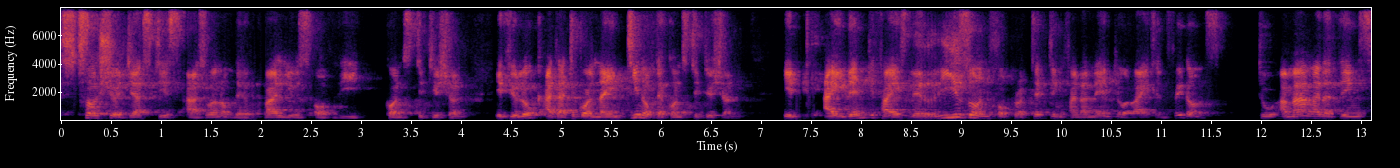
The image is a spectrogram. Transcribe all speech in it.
social justice as one of the values of the Constitution. If you look at Article 19 of the Constitution, it identifies the reason for protecting fundamental rights and freedoms to, among other things,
